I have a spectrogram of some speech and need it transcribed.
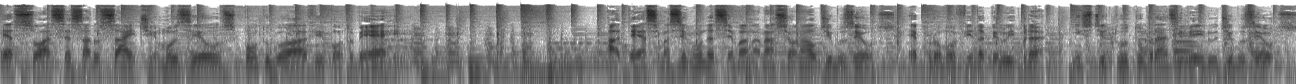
é só acessar o site museus.gov.br. A 12ª Semana Nacional de Museus é promovida pelo IBRAM, Instituto Brasileiro de Museus.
